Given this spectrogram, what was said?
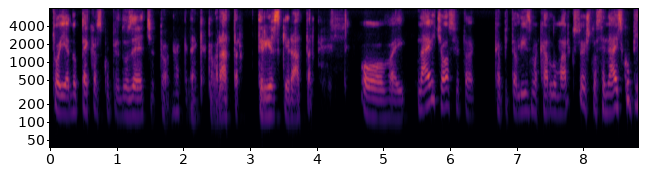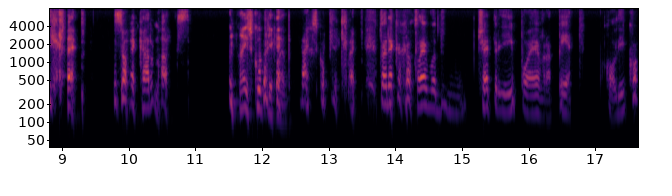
to jedno pekarsko preduzeće, to nekakav ratar, trirski ratar. Ovaj, najveća osveta kapitalizma Karlu Marksu je što se najskuplji hleb zove Karl Marx. Najskuplji hleb. Najskuplji hleb. To je nekakav hleb od 4,5 evra, 5 koliko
